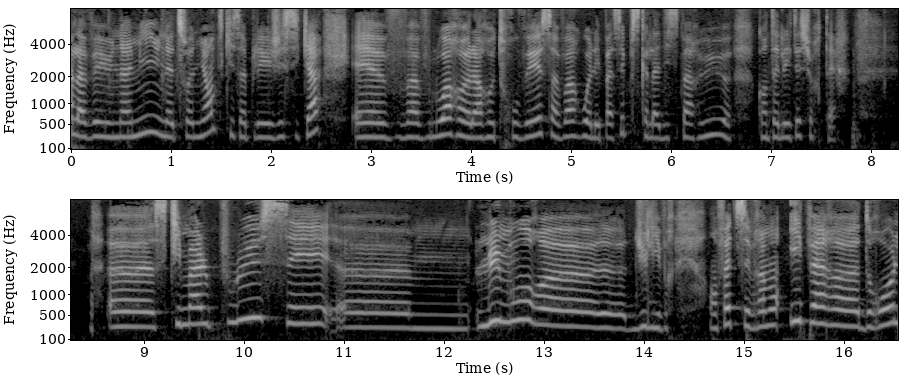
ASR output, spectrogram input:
elle avait une amie, une aide-soignante qui s'appelait Jessica, et elle va vouloir euh, la retrouver, savoir où elle est passée, parce qu'elle a disparu euh, quand elle était sur Terre. Euh, ce qui m'a le plu, c'est l'humour du livre. En fait, c'est vraiment hyper drôle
